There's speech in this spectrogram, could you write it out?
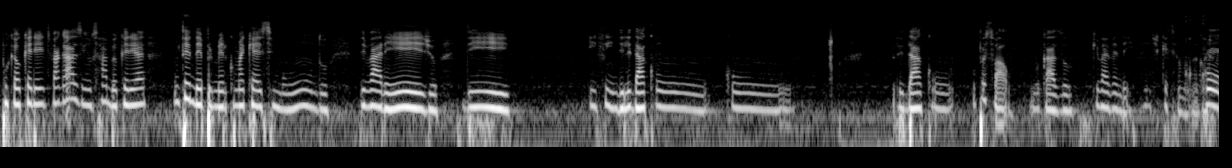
porque eu queria ir devagarzinho, sabe? Eu queria entender primeiro como é que é esse mundo de varejo, de enfim, de lidar com com lidar com o pessoal, no caso, que vai vender. né? Esqueci o nome agora Com,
